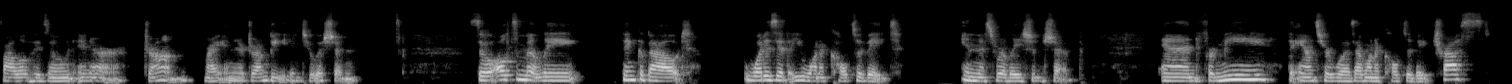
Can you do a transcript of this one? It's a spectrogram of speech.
follow his own inner drum right? Inner drum beat intuition. So ultimately think about what is it that you want to cultivate in this relationship? And for me the answer was i want to cultivate trust.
